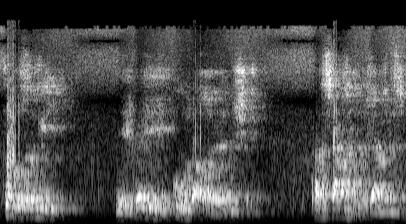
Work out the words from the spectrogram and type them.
做生意，也可以顾到人权，它相辅相成，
